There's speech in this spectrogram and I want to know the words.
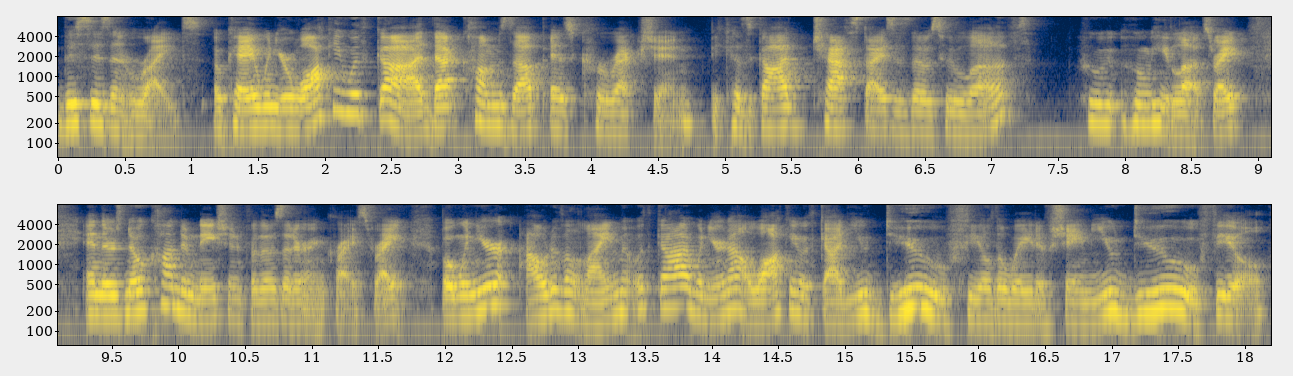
this isn't right. Okay? When you're walking with God, that comes up as correction because God chastises those who love who, whom he loves, right? And there's no condemnation for those that are in Christ, right? But when you're out of alignment with God, when you're not walking with God, you do feel the weight of shame. You do feel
